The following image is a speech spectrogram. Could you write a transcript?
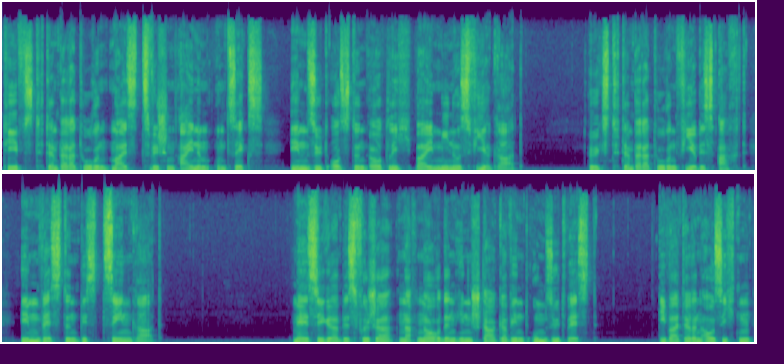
Tiefsttemperaturen meist zwischen einem und sechs, im Südosten örtlich bei minus vier Grad. Höchsttemperaturen vier bis acht, im Westen bis zehn Grad. Mäßiger bis frischer, nach Norden hin starker Wind um Südwest. Die weiteren Aussichten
